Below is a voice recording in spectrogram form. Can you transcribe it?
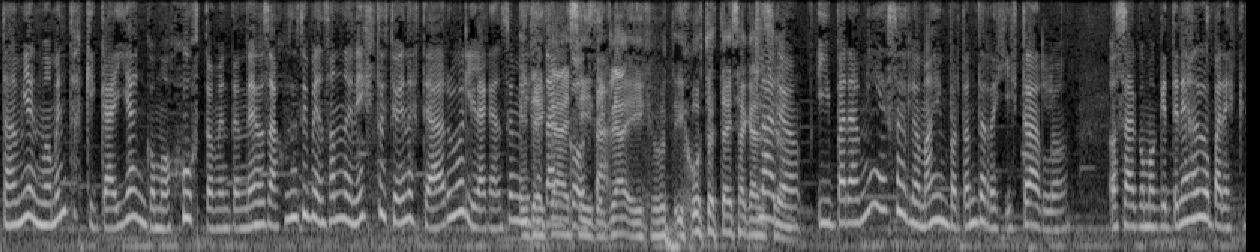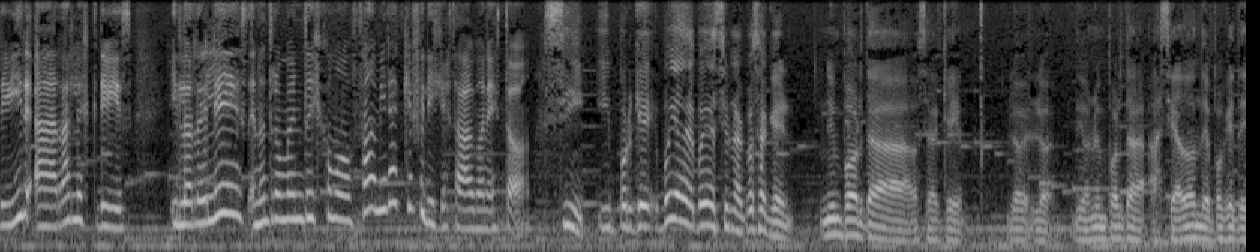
también momentos que caían como justo, ¿me entendés? O sea, justo estoy pensando en esto, estoy viendo este árbol y la canción me Y, dice te tal cosa. sí, te y, ju- y justo está esa canción. Claro, y para mí eso es lo más importante registrarlo. O sea, como que tenés algo para escribir, agarrás, lo escribís. Y lo relees en otro momento y es como, fa, mira qué feliz que estaba con esto. Sí, y porque voy a, voy a decir una cosa que no importa, o sea, que lo, lo- digo, no importa hacia dónde, porque te,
